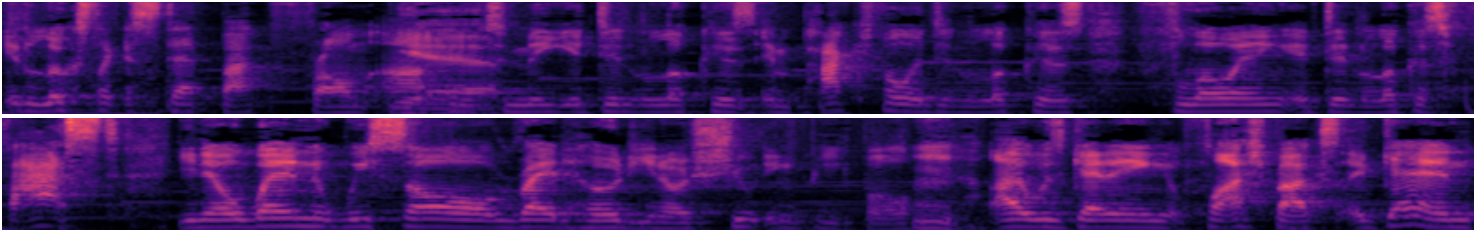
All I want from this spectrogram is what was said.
it looks like a step back from Arkham Yeah. to me. It didn't look as impactful, it didn't look as flowing, it didn't look as fast. You know, when we saw Red Hood, you know, shooting people, Hmm. I was getting flashbacks again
